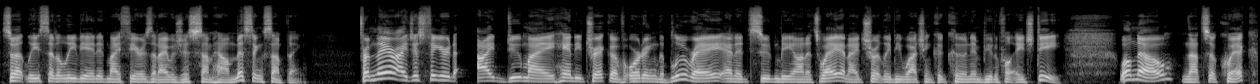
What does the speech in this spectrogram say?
so at least it alleviated my fears that I was just somehow missing something. From there, I just figured I'd do my handy trick of ordering the Blu ray and it'd soon be on its way, and I'd shortly be watching Cocoon in beautiful HD. Well, no, not so quick,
